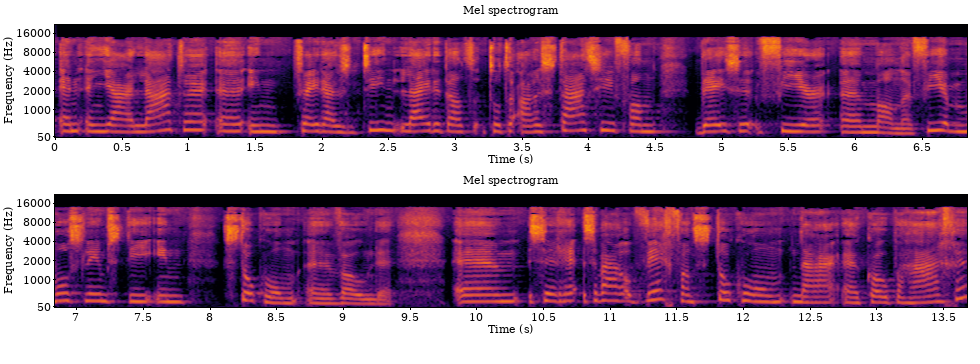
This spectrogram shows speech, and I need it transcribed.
En een jaar later, in 2010, leidde dat tot de arrestatie van deze vier mannen. Vier moslims die in Stockholm woonden. Um, ze, ze, waren op weg van Stockholm naar uh, Kopenhagen.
